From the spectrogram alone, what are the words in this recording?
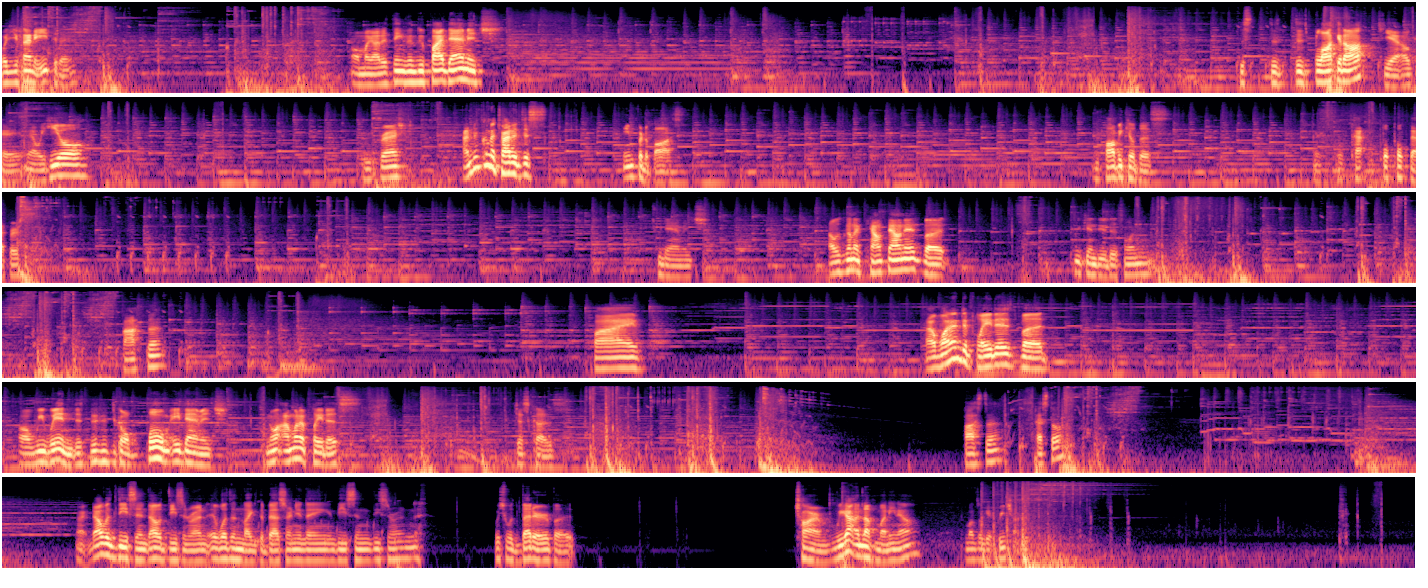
What do you plan to eat today? Oh my god, this thing's gonna do 5 damage. Just, just, just block it off? Yeah, okay. Now we heal. Refresh. I'm just gonna try to just aim for the boss. Probably kill this. we'll, we'll poke that first. Two damage. I was gonna count down it, but we can do this one. Pasta. Five. I wanted to play this, but... Oh, we win. This, this is go boom, 8 damage. You know what? I'm gonna play this. Just cause. Pasta? Pesto? Alright, that was decent. That was decent run. It wasn't like the best or anything. Decent, decent run. Which was better, but charm. We got enough money now. Might as well get free charm.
